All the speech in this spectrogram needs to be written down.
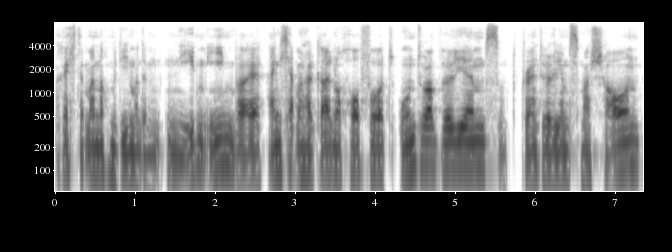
rechnet man noch mit jemandem neben ihm? Weil eigentlich hat man halt gerade noch Horford und Rob Williams und Grant Williams mal schauen.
